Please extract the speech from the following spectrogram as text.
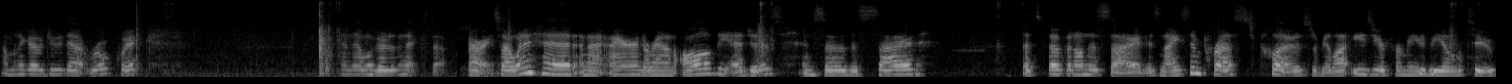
I'm going to go do that real quick and then we'll go to the next step. Alright, so I went ahead and I ironed around all of the edges and so the side that's open on this side is nice and pressed closed. It'll be a lot easier for me to be able to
